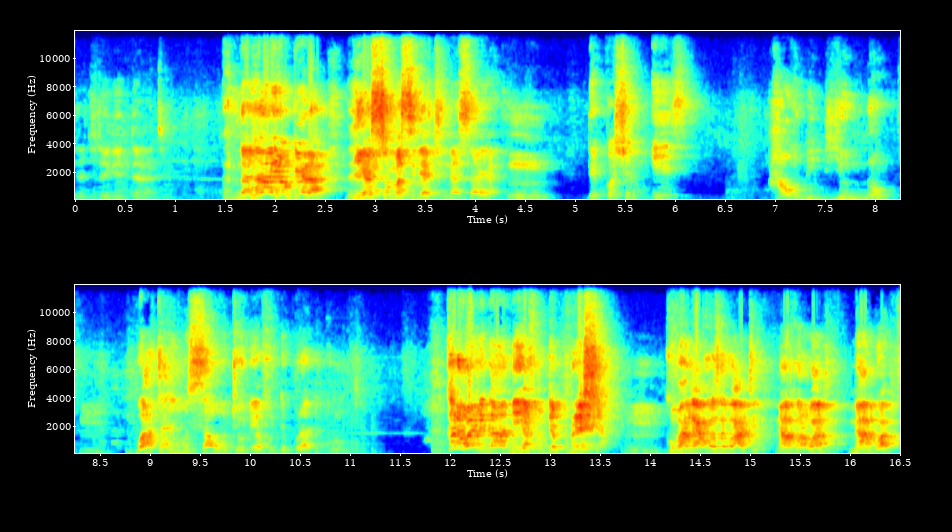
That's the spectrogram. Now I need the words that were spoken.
Yagitegedde ati nga n'ayogera. Gye yasoma sirya kinnasayansi Mm. the question is how did you know? Mm. bw'atali musawo nti ono yafudde brad crot kale wandigambye yafudde pressure. Kubanga yakoze bwati nakola bwati nagwa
